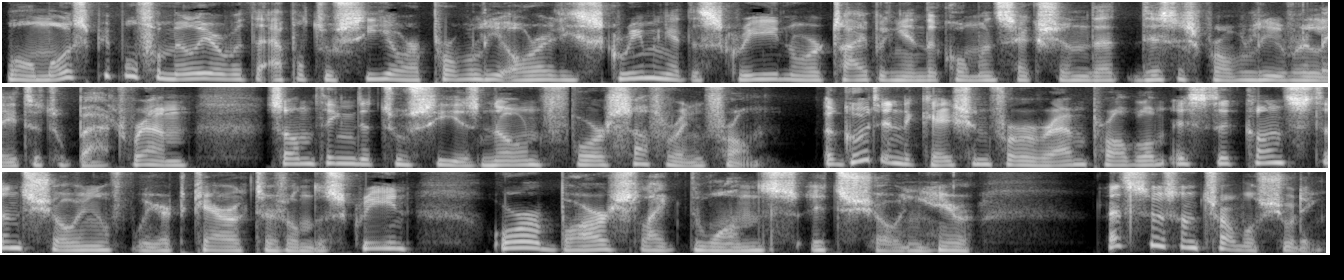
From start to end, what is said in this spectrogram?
While most people familiar with the Apple IIc are probably already screaming at the screen or typing in the comment section that this is probably related to bad RAM, something the IIc is known for suffering from. A good indication for a RAM problem is the constant showing of weird characters on the screen or bars like the ones it's showing here. Let's do some troubleshooting.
